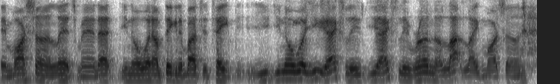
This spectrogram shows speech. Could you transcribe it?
and Marshawn Lynch, man, that you know what I'm thinking about your tape. You you know what you actually you actually run a lot like Marshawn.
